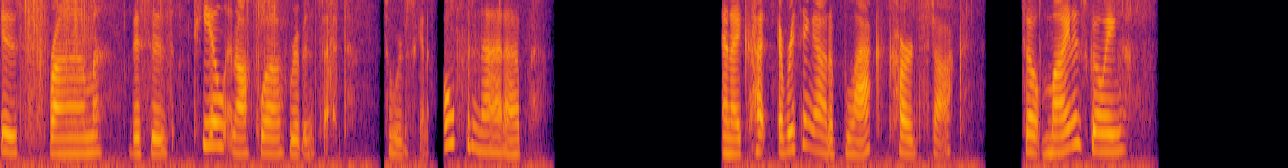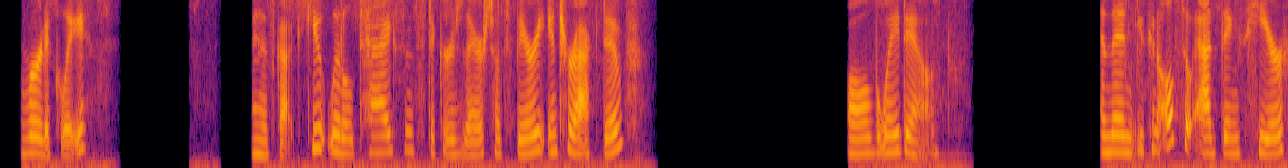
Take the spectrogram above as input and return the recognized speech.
is from, this is teal and aqua ribbon set. So we're just gonna open that up. And I cut everything out of black cardstock. So mine is going vertically. And it's got cute little tags and stickers there, so it's very interactive all the way down. And then you can also add things here.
